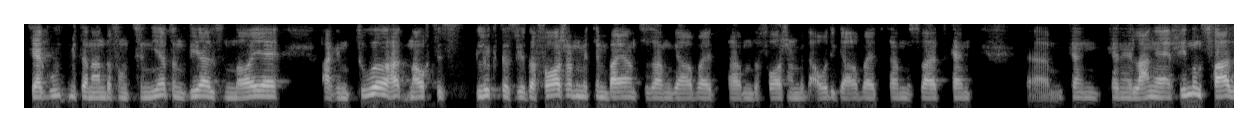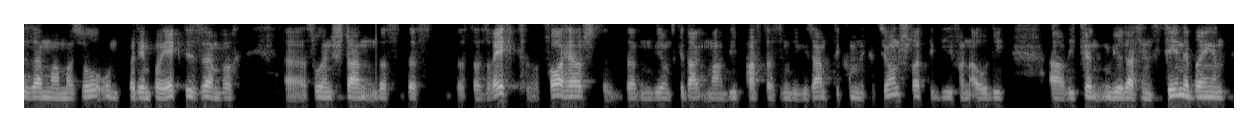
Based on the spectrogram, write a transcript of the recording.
sehr gut miteinander funktioniert und wir als neue Agentur hatten auch das Glück, dass wir davor schon mit den Bayern zusammengearbeitet haben, davor schon mit Audi gearbeitet haben. Das war jetzt kein, ähm, kein, keine lange Erfindungsphase, sagen wir mal so. Und bei dem Projekt ist es einfach äh, so entstanden, dass, dass, dass das Recht vorherrscht. Dann wir uns Gedanken machen, wie passt das in die gesamte Kommunikationsstrategie von Audi? Äh, wie könnten wir das in Szene bringen?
